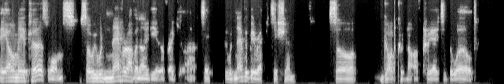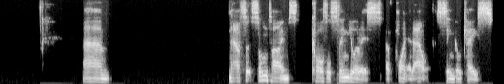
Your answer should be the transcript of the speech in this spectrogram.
It only occurs once, so we would never have an idea of regularity. There would never be repetition. So God could not have created the world. Um, now, so sometimes causal singularists have pointed out single case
